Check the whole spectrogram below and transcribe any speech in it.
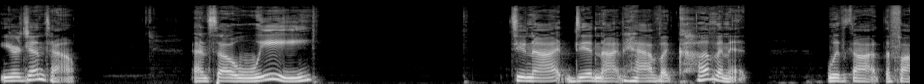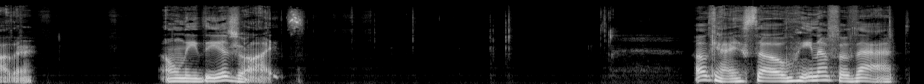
you're Gentile. And so we do not, did not have a covenant with God the Father only the Israelites. Okay, so enough of that.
